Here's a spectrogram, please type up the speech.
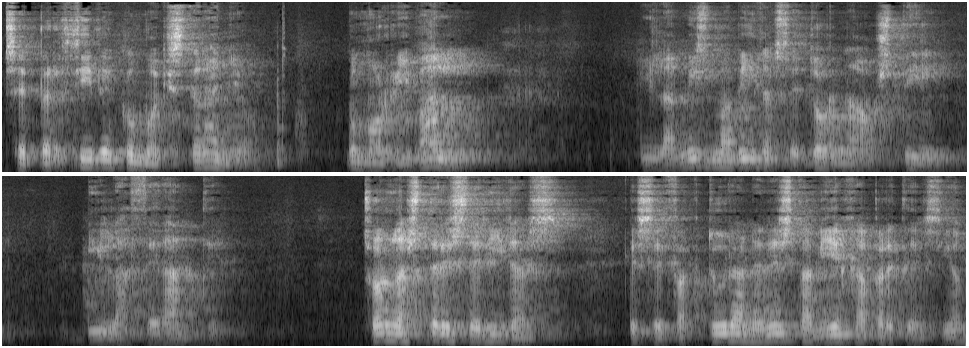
se percibe como extraño, como rival, y la misma vida se torna hostil y lacerante. Son las tres heridas que se facturan en esta vieja pretensión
